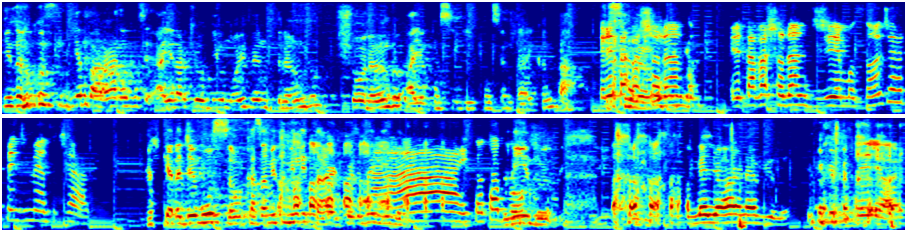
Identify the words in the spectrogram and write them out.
e, não conseguia parar. Não conseguia. Aí na hora que eu vi o noivo entrando, chorando, aí eu consegui concentrar e cantar. Ele estava chorando. Ele estava chorando de emoção ou de arrependimento, Thiago? Acho que era de emoção, casamento militar, coisa mais linda. Ah, então tá bom. Lindo. Melhor, né, Vila? Melhor.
